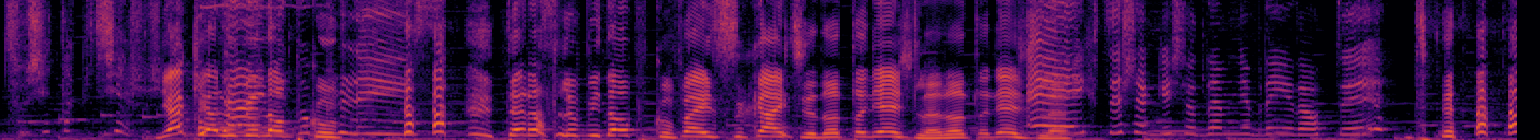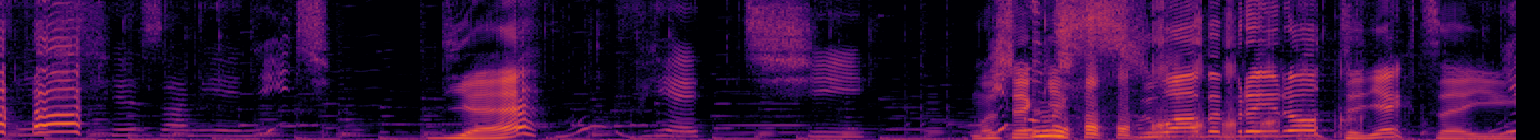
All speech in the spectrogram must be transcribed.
Co się tak cieszysz? Jak ja Daj lubię mi go, nopków. please. Teraz lubi nopków, ej, słuchajcie, no to nieźle, no to nieźle. Ej, chcesz jakieś ode mnie brainroty? Się zamienić? Nie? Mówię ci. Może jakieś słabe brejroty, nie chcę ich. Nie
